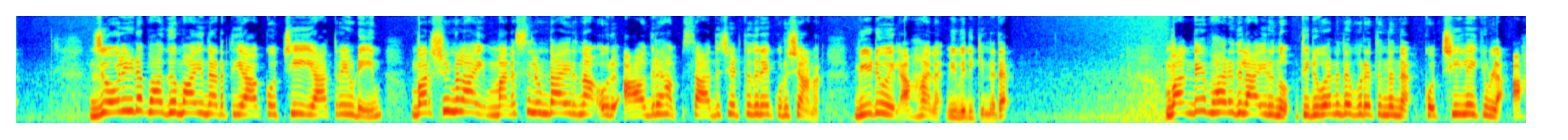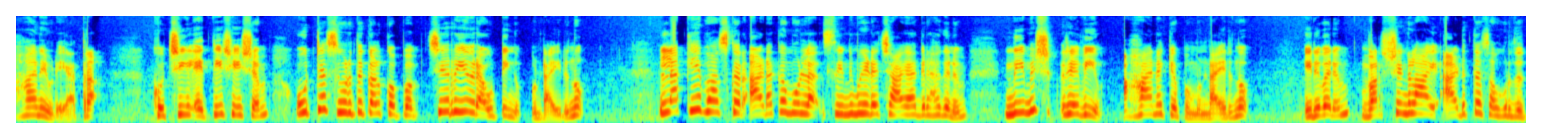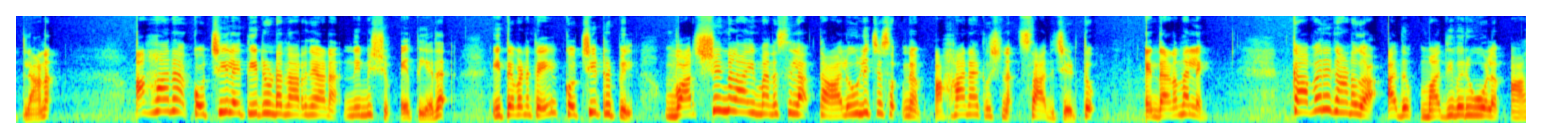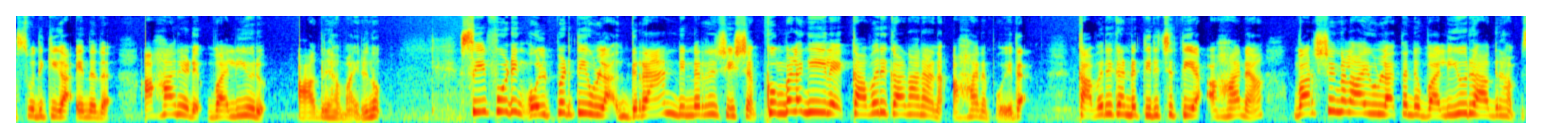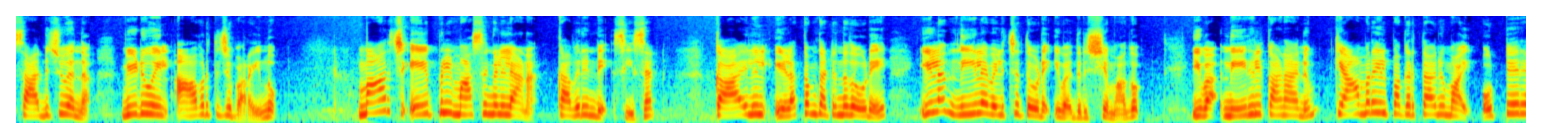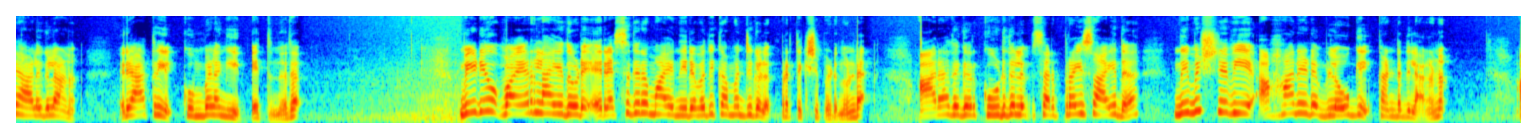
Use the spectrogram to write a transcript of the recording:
ജോലിയുടെ ഭാഗമായി നടത്തിയ കൊച്ചി യാത്രയുടെയും വർഷങ്ങളായി മനസ്സിലുണ്ടായിരുന്ന ഒരു ആഗ്രഹം സാധിച്ചെടുത്തതിനെ കുറിച്ചാണ് വീഡിയോയിൽ അഹാന വിവരിക്കുന്നത്. വന്ദേ ഭാരതിലായിരുന്നു തിരുവനന്തപുരത്ത് നിന്ന് കൊച്ചിയിലേക്കുള്ള അഹാനയുടെ യാത്ര. കൊച്ചിയിൽ എത്തിയ ശേഷം ഉറ്റ സുഹൃത്തുക്കൾക്കൊപ്പം ചെറിയൊരു ഔട്ടിങ്ങും ഉണ്ടായിരുന്നു. ലക്കി ഭാസ്കർ അടക്കമുള്ള സിനിമയുടെ ഛായാഗ്രാഹകനും നിമിഷ് രവിയും അഹാനയ്ക്കൊപ്പം ഉണ്ടായിരുന്നു ഇരുവരും വർഷങ്ങളായി അടുത്ത സൗഹൃദത്തിലാണ്. അഹാന കൊച്ചിയിൽ എത്തിയിട്ടുണ്ടെന്ന് അറിഞ്ഞാണ് നിമിഷും എത്തിയത്. ഇത്തവണത്തെ കൊച്ചി ട്രിപ്പിൽ വർഷങ്ങളായി മനസ്സില താലോലിച്ച സ്വപ്നം അഹാന കൃഷ്ണ സാധിച്ചെടുത്തു. എന്താണെന്നല്ലേ? കവര് കാണുക അത് മതിവരുവോളം ആസ്വദിക്കുക എന്നത് അഹാനയുടെ വലിയൊരു ആഗ്രഹമായിരുന്നു. സീ ഫുഡിംഗ് ഉൾപ്പെടുത്തിയുള്ള ഗ്രാൻഡ് ഡിന്നറിന് ശേഷം കുമ്പളങ്ങിയിലെ കവര് കാണാനാണ് അഹാന പോയത്. കവര് കണ്ട് തിരിച്ചെത്തിയ അഹാന വർഷങ്ങളായുള്ള തന്റെ വലിയൊരു ആഗ്രഹം സാധിച്ചുവെന്ന് വീഡിയോയിൽ ആവർത്തിച്ച് പറയുന്നു. മാർച്ച് ഏപ്രിൽ മാസങ്ങളിലാണ് കവരിന്റെ സീസൺ. കായലിൽ ഇളക്കം തട്ടുന്നതോടെ ഇളം നീല വെളിച്ചത്തോടെ ഇവ ദൃശ്യമാകും. ഇവ നേരിൽ കാണാനും ക്യാമറയിൽ പകർത്താനുമായി ഒട്ടേറെ ആളുകളാണ് രാത്രിയിൽ കുമ്പളങ്ങിയിൽ എത്തുന്നത്. വീഡിയോ വൈറലായതോടെ രസകരമായ നിരവധി കമന്റുകളും പ്രത്യക്ഷപ്പെടുന്നുണ്ട്. ആരാധകർ കൂടുതലും സർപ്രൈസ് ആയത് നിമിഷ് രവിയെ അഹാനയുടെ വ്ലോഗിൽ കണ്ടതിലാണ്.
